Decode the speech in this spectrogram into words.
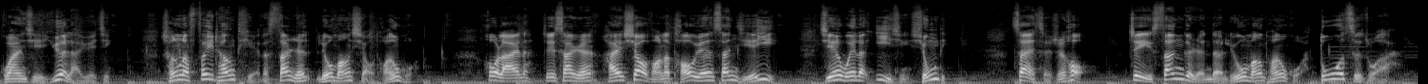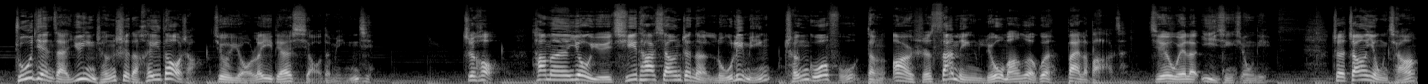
关系越来越近，成了非常铁的三人流氓小团伙。后来呢，这三人还效仿了桃园三结义，结为了异姓兄弟。在此之后，这三个人的流氓团伙多次作案，逐渐在运城市的黑道上就有了一点小的名气。之后，他们又与其他乡镇的鲁立明、陈国福等二十三名流氓恶棍拜了把子。结为了异姓兄弟，这张永强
